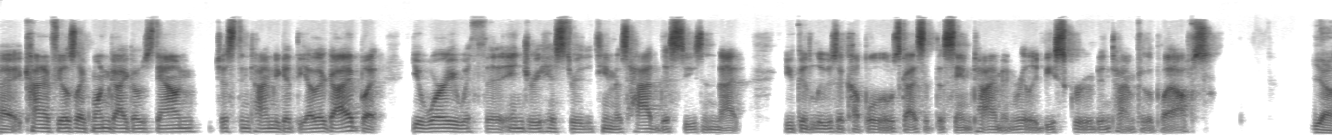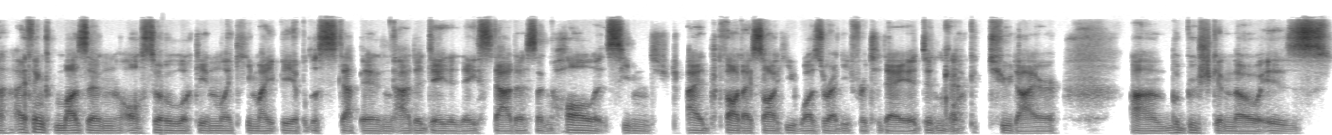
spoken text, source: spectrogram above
uh, it kind of feels like one guy goes down just in time to get the other guy. But you worry with the injury history the team has had this season that you could lose a couple of those guys at the same time and really be screwed in time for the playoffs. Yeah, I think Muzzin also looking like he might be able to step in at a day to day status. And Hall, it seemed, I thought I saw he was ready for today. It didn't okay. look too dire. Um, Lyubushkin, though, is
